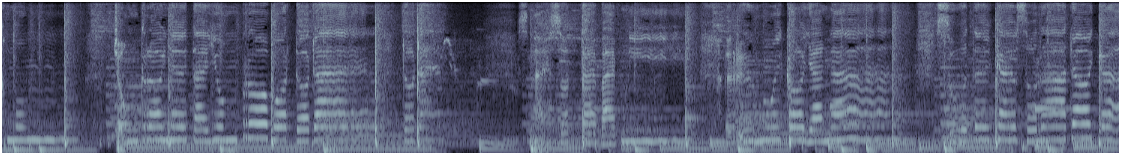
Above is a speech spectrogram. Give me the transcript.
ឃ្មុំចុងក្រោយនៅតែយំប្រវត្តិដដែលដដែលស្នេហ៍សុទ្ធតែបែបនេះឬមួយក៏យ៉ាងណាសួរទៅកែវសូរាដោយការ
